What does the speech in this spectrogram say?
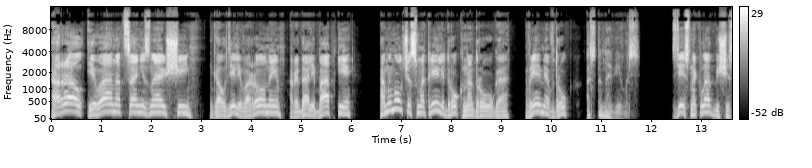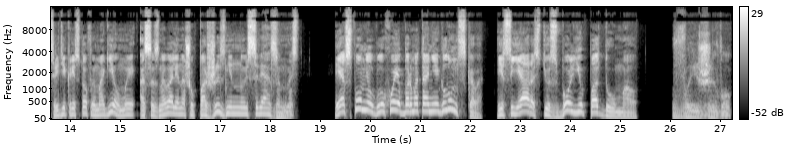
Орал Иван, отца не знающий, галдели вороны, рыдали бабки, а мы молча смотрели друг на друга. Время вдруг остановилось. Здесь, на кладбище, среди крестов и могил, мы осознавали нашу пожизненную связанность, я вспомнил глухое бормотание Глумского и с яростью, с болью подумал. Выживу.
